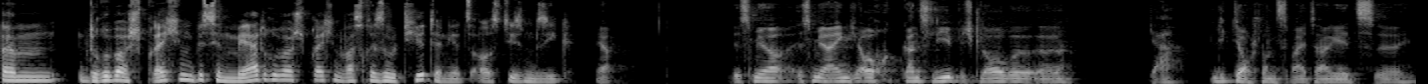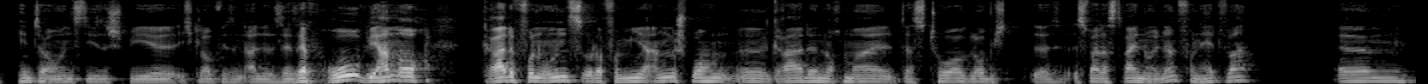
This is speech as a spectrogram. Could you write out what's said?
ähm, drüber sprechen, ein bisschen mehr drüber sprechen, was resultiert denn jetzt aus diesem Sieg? Ja. Ist mir, ist mir eigentlich auch ganz lieb. Ich glaube, äh, ja, liegt ja auch schon zwei Tage jetzt äh, hinter uns, dieses Spiel. Ich glaube, wir sind alle sehr, sehr froh. Wir haben auch gerade von uns oder von mir angesprochen, äh, gerade nochmal das Tor, glaube ich, äh, es war das 3-0, ne, von Hetwa. Ähm,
